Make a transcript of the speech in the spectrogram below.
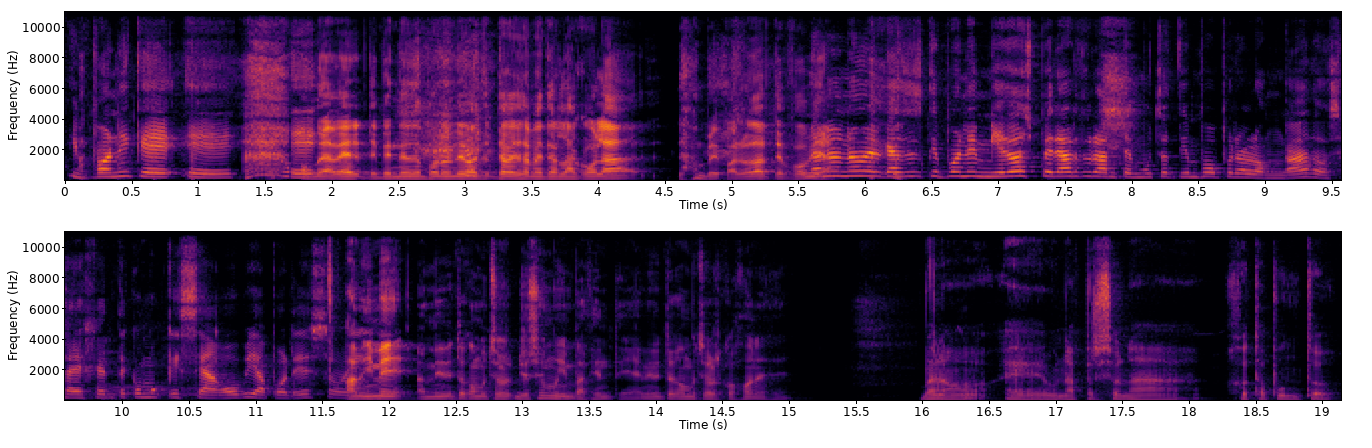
y pone que... eh, eh, Hombre, a ver, dependiendo de por dónde te vas a meter la cola, hombre, para no darte fobia. no, no, no, el caso es que pone miedo a esperar durante mucho tiempo prolongado. O sea, hay gente como que se agobia por eso. A mí me, a mí me toca mucho. Yo soy muy impaciente. A mí me toca mucho los cojones, ¿eh? Bueno, eh, una persona J. punto,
